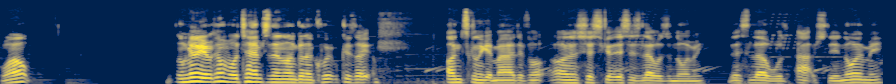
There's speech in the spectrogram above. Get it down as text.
Well, I'm gonna get a couple more attempts and then I'm gonna quit because I, I'm just gonna get mad if not. Oh, it's just gonna, this is levels annoying me. This level was actually annoying me.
